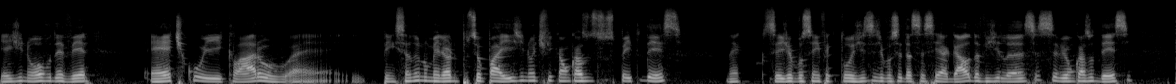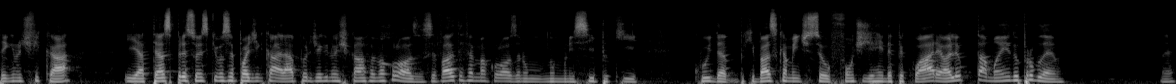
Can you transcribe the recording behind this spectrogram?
E aí, de novo, o dever ético e, claro, é, pensando no melhor do seu país, de notificar um caso de suspeito desse. Né? Seja você infectologista, seja você da CCH ou da vigilância, se você vê um caso desse, tem que notificar. E até as pressões que você pode encarar por diagnosticar uma febre maculosa. Você fala que tem febre maculosa num, num município que cuida, que basicamente seu fonte de renda é pecuária, olha o tamanho do problema. Né?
